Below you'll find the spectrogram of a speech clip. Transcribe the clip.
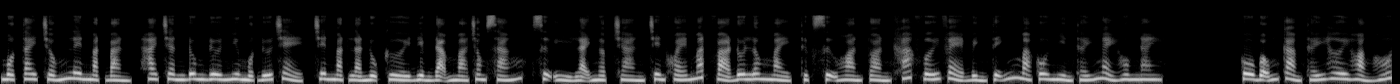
một tay chống lên mặt bàn, hai chân đung đưa như một đứa trẻ, trên mặt là nụ cười điềm đạm mà trong sáng, sự ỉ lại ngập tràn trên khóe mắt và đôi lông mày, thực sự hoàn toàn khác với vẻ bình tĩnh mà cô nhìn thấy ngày hôm nay. Cô bỗng cảm thấy hơi hoảng hốt.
